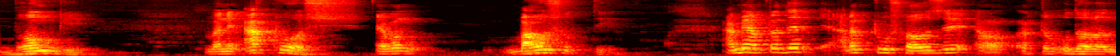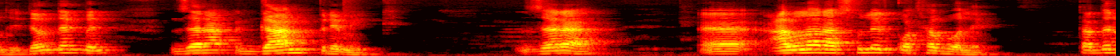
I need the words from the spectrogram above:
ভঙ্গি মানে আক্রোশ এবং বাহুশক্তি, আমি আপনাদের আর একটু সহজে একটা উদাহরণ দিই। যেমন দেখবেন, যারা গান প্রেমিক, যারা আল্লাহ রাসুলের কথা বলে, তাদের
